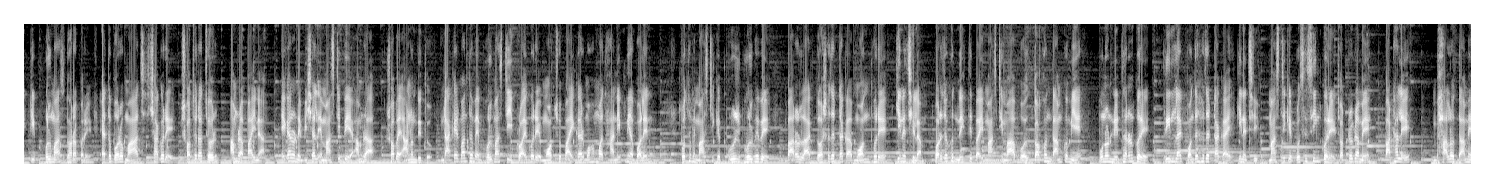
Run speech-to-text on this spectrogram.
একটি ভোল মাছ ধরা পড়ে। এত বড় মাছ সাগরে সচরাচর আমরা পাই না। এ কারণে বিশাল এ মাছটি পেয়ে আমরা সবাই আনন্দিত। ডাকের মাধ্যমে ভোল মাছটি ক্রয় করে মৎস্য পাইকার মোহাম্মদ হানিফ মিয়া বলেন, প্রথমে মাছটিকে পুরুষ ভুল ভেবে বারো লাখ দশ হাজার টাকা মন ধরে কিনেছিলাম। পরে যখন দেখতে পাই মাছটি মা ভোল, তখন দাম কমিয়ে পুনর্নির্ধারণ করে তিন লাখ পঞ্চাশ হাজার টাকায় কিনেছি। মাছটিকে প্রসেসিং করে চট্টগ্রামে পাঠালে ভালো দামে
